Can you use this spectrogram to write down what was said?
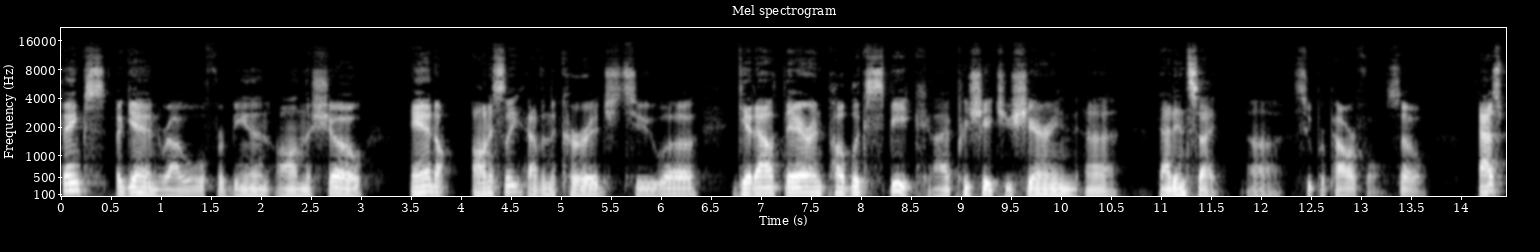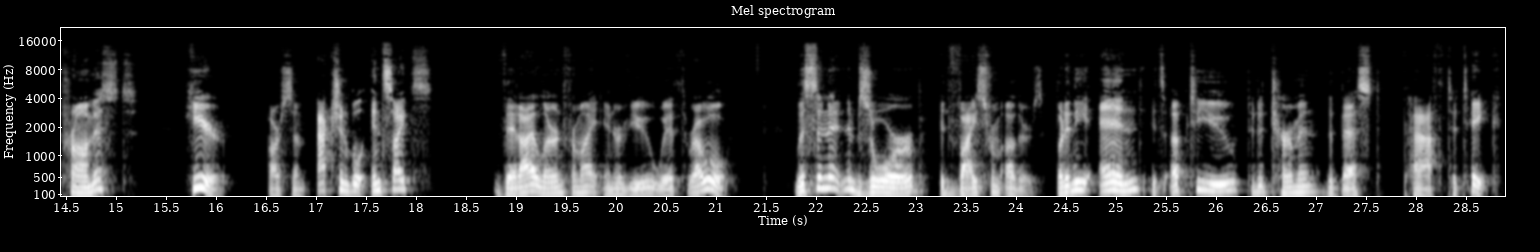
Thanks again, Rahul, for being on the show and honestly having the courage to uh, get out there and public speak. I appreciate you sharing uh, that insight. Uh, super powerful. So, as promised, here are some actionable insights that I learned from my interview with Rahul. Listen and absorb advice from others, but in the end, it's up to you to determine the best path to take.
